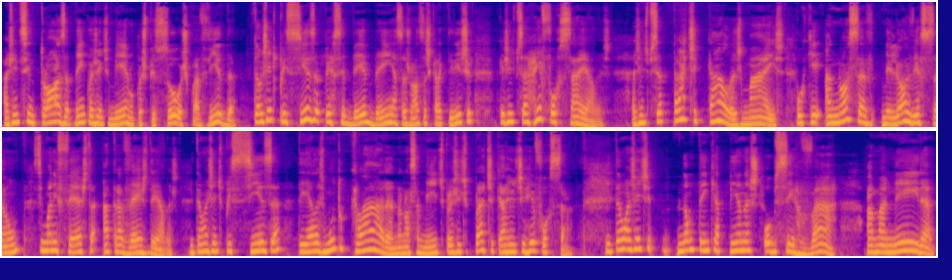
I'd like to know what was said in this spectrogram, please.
a gente se entrosa bem com a gente mesmo, com as pessoas, com a vida. Então a gente precisa perceber bem essas nossas características, porque a gente precisa reforçar elas. A gente precisa praticá-las mais, porque a nossa melhor versão se manifesta através delas. Então a gente precisa ter elas muito claras na nossa mente para a gente praticar, a gente reforçar. Então a gente não tem que apenas observar a maneira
